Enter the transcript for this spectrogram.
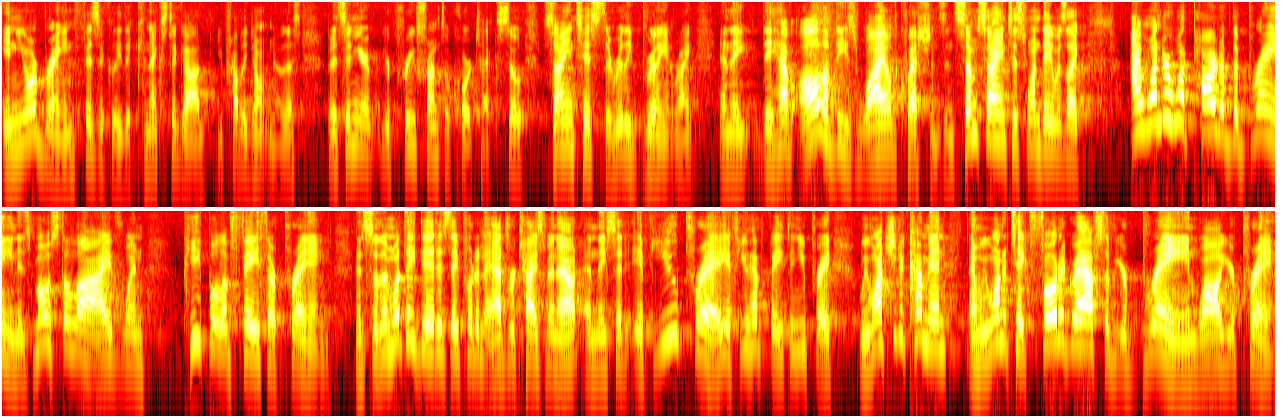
in your brain physically that connects to God, you probably don't know this, but it's in your, your prefrontal cortex. So scientists, they're really brilliant, right? And they, they have all of these wild questions. And some scientist one day was like, I wonder what part of the brain is most alive when people of faith are praying. And so then what they did is they put an advertisement out and they said, if you pray, if you have faith and you pray, we want you to come in and we want to take photographs of your brain while you're praying.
